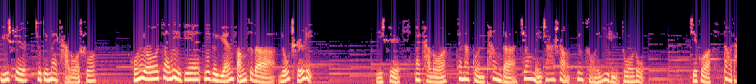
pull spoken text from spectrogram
于是就对麦卡罗说：“红油在那边那个圆房子的油池里。”于是麦卡罗在那滚烫的焦煤渣上又走了一里多路，结果到达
